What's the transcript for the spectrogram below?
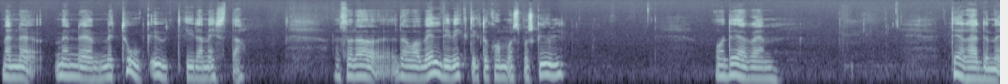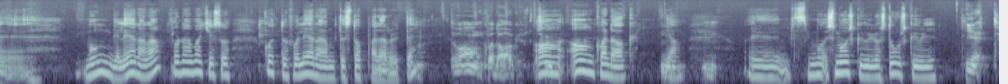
Men, eh, men eh, vi tok ut i det meste. Så det, det var veldig viktig å komme oss på skolen. Og der eh, Der hadde vi mange lærere, for det var ikke så godt å få læreren til å stoppe der ute. Det var annenhver dag. på skolen. An- Annenhver dag. Ja. Eh, Små, småskole og storskole. Gjett.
